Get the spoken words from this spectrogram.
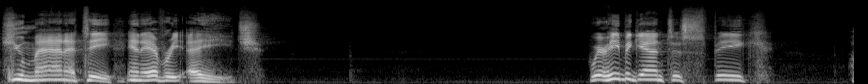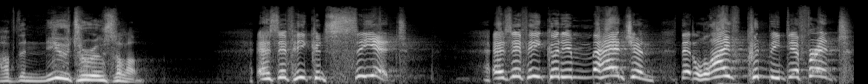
humanity in every age. Where he began to speak of the New Jerusalem as if he could see it, as if he could imagine that life could be different.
